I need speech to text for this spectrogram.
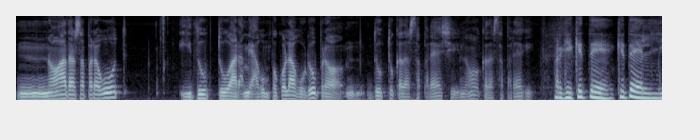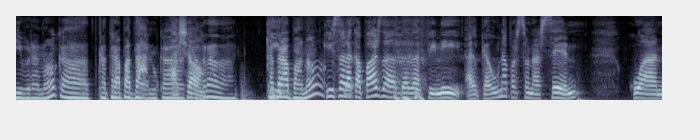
no ha desaparegut i dubto, ara m'hi hago un poc la gurú, però dubto que desapareixi, no? que desaparegui. Perquè què té, què té el llibre, no? que, que atrapa tant, que, Això. que agrada? Que qui, atrapa, no? Qui serà capaç de, de definir el que una persona sent quan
